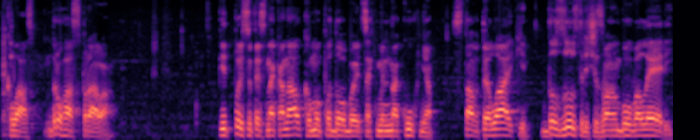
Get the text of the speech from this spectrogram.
Клас. Друга справа. Підписуйтесь на канал, кому подобається хмільна кухня. Ставте лайки. До зустрічі! З вами був Валерій.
